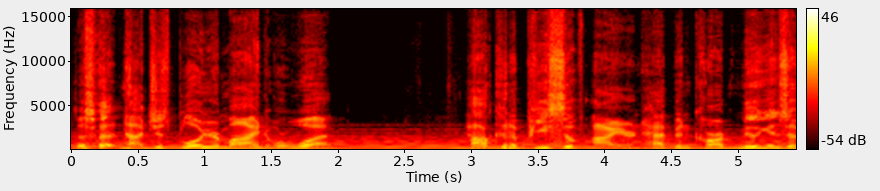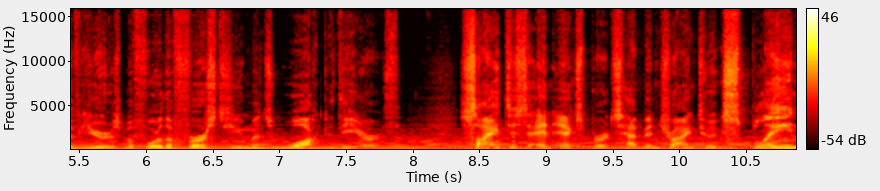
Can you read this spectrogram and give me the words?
Does that not just blow your mind or what? How could a piece of iron have been carved millions of years before the first humans walked the earth? Scientists and experts have been trying to explain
